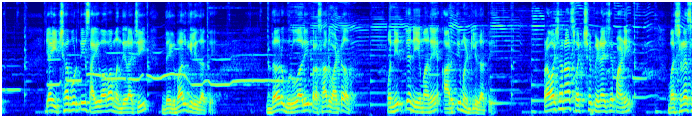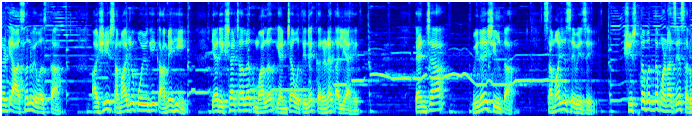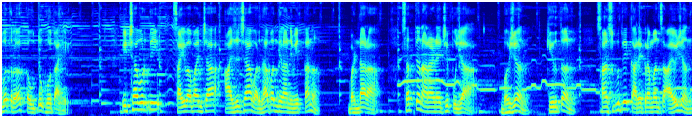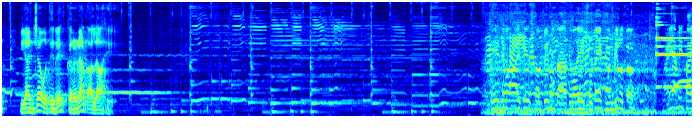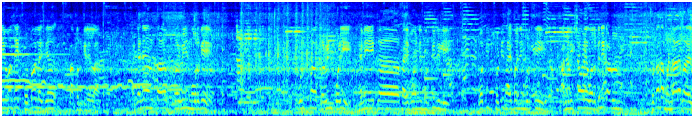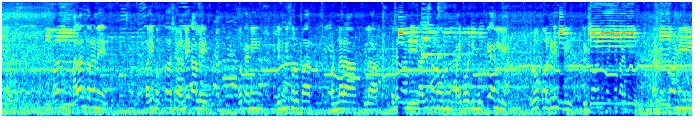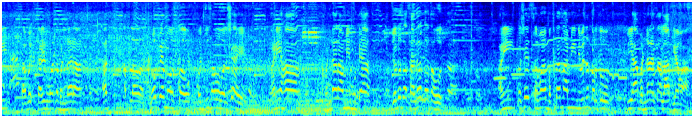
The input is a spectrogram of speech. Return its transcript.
या इच्छापूर्ती साईबाबा मंदिराची देखभाल केली जाते. दर गुरुवारी प्रसाद वाटप व नित्य नियमाने आरती म्हटली जाते. प्रवाशांना स्वच्छ पिण्याचे पाणी बसण्यासाठी आसन व्यवस्था अशी समाजोपयोगी कामेही या रिक्षाचालक मालक यांच्या वतीने करण्यात आली आहेत. त्यांच्या विनयशीलता समाजसेवेचे शिस्तबद्धपणाचे सर्वत्र कौतुक होत आहे. इच्छावृत्ती साईबाबांच्या आजच्या वर्धापन दिनानिमित्तानं भंडारा सत्यनारायणाची पूजा भजन कीर्तन सांस्कृतिक कार्यक्रमांचं आयोजन यांच्या वतीने करण्यात आलं आहे. हे जेव्हा इथे सभ्य होता तेव्हा एक छोटं एक मंदिर होतं. आणि आम्ही साईबाबाचा एक फोटो लगेच स्थापन केलेला. आणि त्याच्यानंतर प्रवीण मोरगे उर्फ प्रवीण कोळी ह्याने एक साईबाबांची मूर्ती दिली. व ती छोटी साहेबांची मूर्ती आम्ही रिक्षावाले वर्गणी काढून छोटासा भंडारा करायचो. पण कालांतराने साई भक्त असे अनेक आले व त्यांनी जंगी स्वरूपात भंडारा दिला. तसेच आम्ही राजस्थानवरून साईबाबाची मूर्ती आणली लोक वर्गणी दिली रिक्षावाल्यांनी पैसे काढले. आणि त्यातून आम्ही साब साईबाबाचा भंडारा आज आपला रौप्य महोत्सव पंचवीसावं वर्ष आहे. आणि हा भंडारा आम्ही मोठ्या जल्लोषात साजरा करत आहोत. आणि तसेच सर्व भक्तांना आम्ही निवेदन करतो की या भंडाऱ्याचा लाभ घ्यावा.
